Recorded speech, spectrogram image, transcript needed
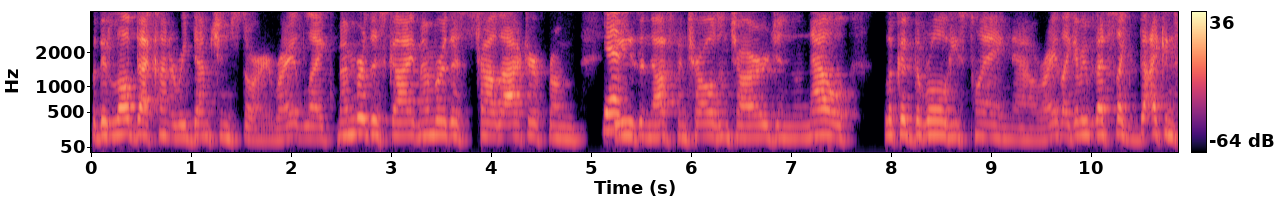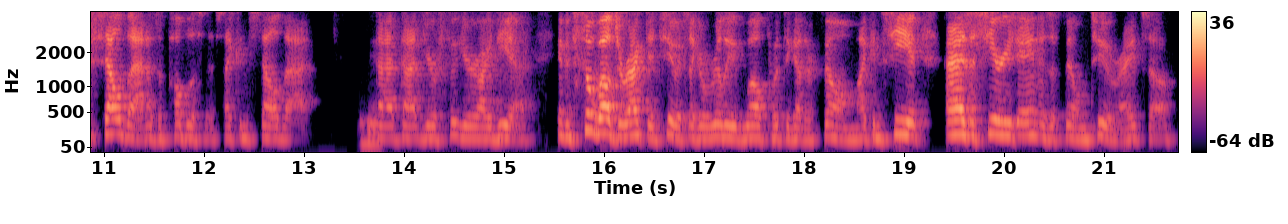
but they love that kind of redemption story, right? Like remember this guy, remember this child actor from yes He's Enough and Charles in Charge, and now look at the role he's playing now, right? Like every that's like I can sell that as a publicist. I can sell that Mhm. that that your your idea, and it's so well directed too. It's like a really well put together film. I can see it as a series and as a film too, right? So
